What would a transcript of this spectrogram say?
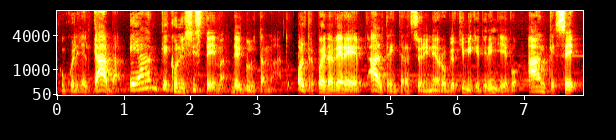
con quelli del GABA e anche con il sistema del glutammato, oltre poi ad avere altre interazioni neurobiochimiche di rilievo, anche se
